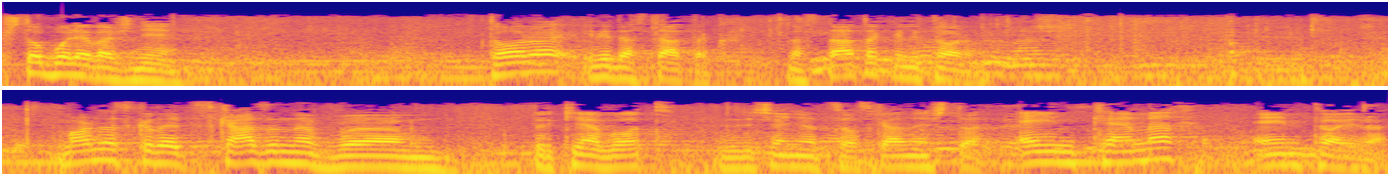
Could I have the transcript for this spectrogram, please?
Что более важнее? Тора или достаток? Достаток или Тора? Можно сказать, сказано в эм, перке вот изречение отцов сказано, что «Эйн кемах, эйн тойра».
